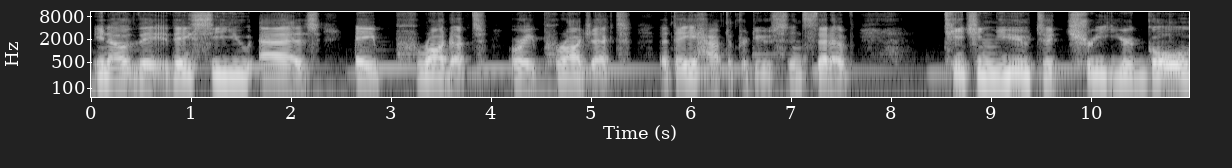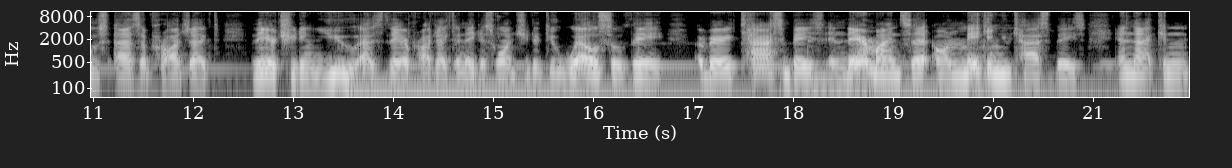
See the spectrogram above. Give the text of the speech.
You know, they, they see you as a product or a project that they have to produce instead of teaching you to treat your goals as a project. They are treating you as their project and they just want you to do well. So they are very task based in their mindset on making you task based and that can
